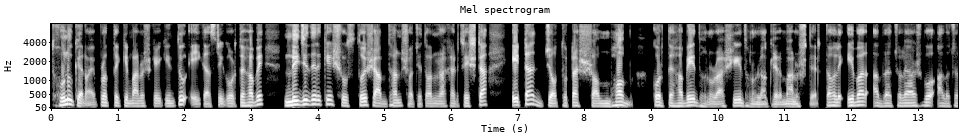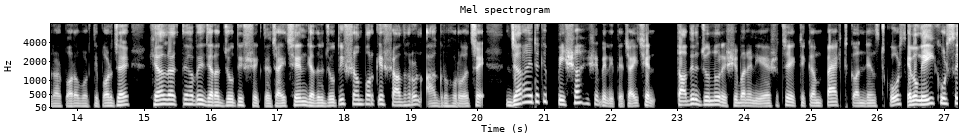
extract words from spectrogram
ধনুকে নয়, প্রত্যেকটি মানুষকে কিন্তু এই কাজটি করতে হবে। নিজেদেরকে সুস্থ, সাবধান, সচেতন রাখার চেষ্টা, এটা যতটা সম্ভব। করতে হবে ধনুরাশি, ধনুলগ্নের মানুষদের। তাহলে এবার আমরা চলে আসব আলোচনার পরবর্তী পর্যায়ে। খেয়াল রাখতে হবে যারা জ্যোতিষ শিখতে চাইছেন, যাদের জ্যোতিষ সম্পর্কে সাধারণ আগ্রহ রয়েছে, যারা এটাকে পেশা হিসেবে নিতে চাইছেন তাদের জন্য রেশিবানে নিয়ে এসেছে একটি কম্প্যাক্ট কনডেন্সড কোর্স এবং এই কোর্সে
